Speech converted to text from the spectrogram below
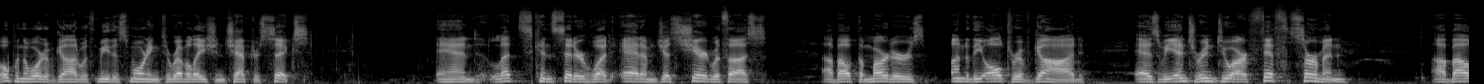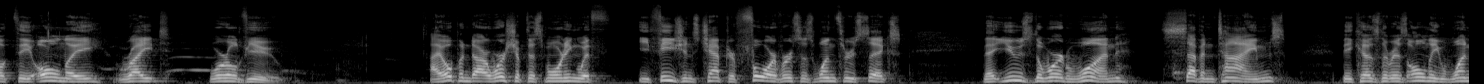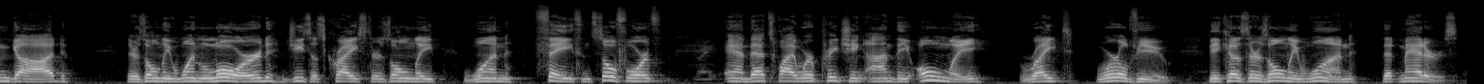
Open the Word of God with me this morning to Revelation chapter 6. And let's consider what Adam just shared with us about the martyrs under the altar of God as we enter into our fifth sermon about the only right worldview. I opened our worship this morning with Ephesians chapter 4, verses 1 through 6, that use the word one seven times because there is only one God, there's only one Lord, Jesus Christ, there's only one faith, and so forth. Right. And that's why we're preaching on the only right worldview, because there's only one that matters.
